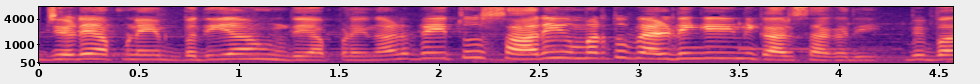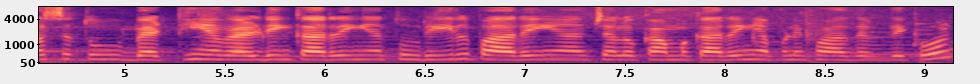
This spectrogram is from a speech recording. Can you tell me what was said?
ਜਿਹੜੇ ਆਪਣੇ ਵਧੀਆ ਹੁੰਦੇ ਆਪਣੇ ਨਾਲ ਵੀ ਤੂੰ ਸਾਰੀ ਉਮਰ ਤੂੰ ਵੈਲਡਿੰਗ ਹੀ ਨਹੀਂ ਕਰ ਸਕਦੀ ਵੀ ਬਸ ਤੂੰ ਬੈਠੀ ਆ ਵੈਲਡਿੰਗ ਕਰ ਰਹੀ ਆ ਤੂੰ ਰੀਲ ਪਾ ਰਹੀ ਆ ਚਲੋ ਕੰਮ ਕਰ ਰਹੀ ਆ ਆਪਣੇ ਫਾਦਰ ਦੇ ਕੋਲ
